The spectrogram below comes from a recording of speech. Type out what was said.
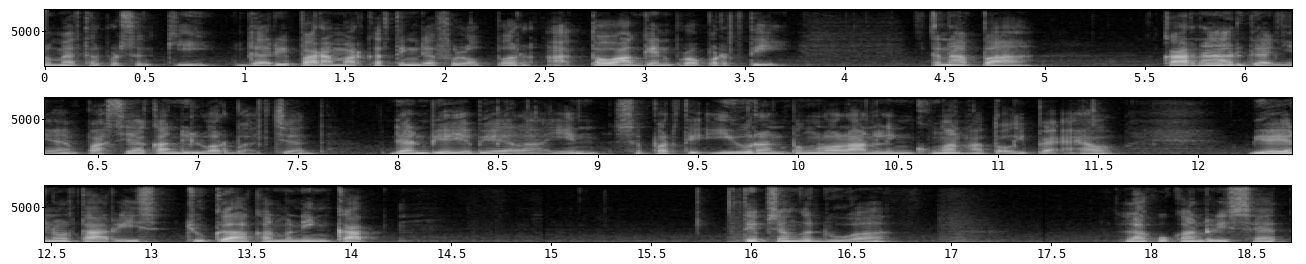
meter persegi dari para marketing developer atau agen properti. Kenapa? Karena harganya pasti akan di luar budget dan biaya-biaya lain seperti iuran pengelolaan lingkungan atau IPL, biaya notaris juga akan meningkat. Tips yang kedua, lakukan riset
